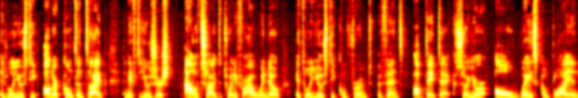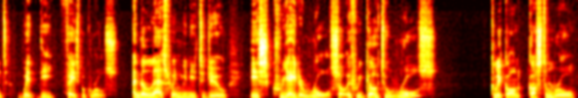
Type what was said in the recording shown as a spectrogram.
it will use the other content type and if the user is outside the 24 hour window it will use the confirmed event update tag. So you're always compliant with the Facebook rules. And the last thing we need to do is create a rule. So if we go to rules, click on custom rule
